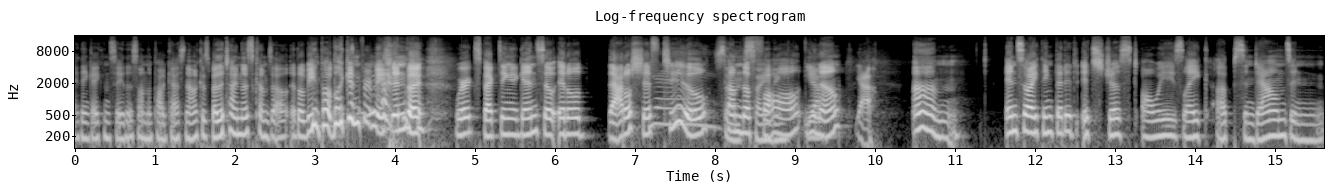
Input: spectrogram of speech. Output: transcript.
I think I can say this on the podcast now because by the time this comes out, it'll be public information, but we're expecting again. So it'll that'll shift too So come the exciting. fall, you know? Yeah. Um, and so I think that it, it's just always like ups and downs and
